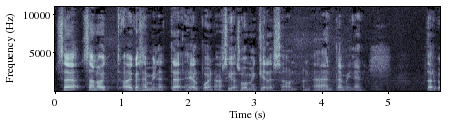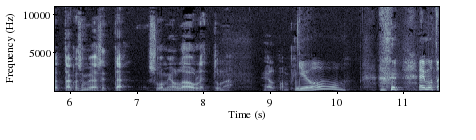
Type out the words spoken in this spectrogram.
Sä sanoit aikaisemmin, että helpoin asia suomen kielessä on, on ääntäminen. Tarkoittaako se myös, että suomi on laulettuna helpompi? Joo. Ei, mutta,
